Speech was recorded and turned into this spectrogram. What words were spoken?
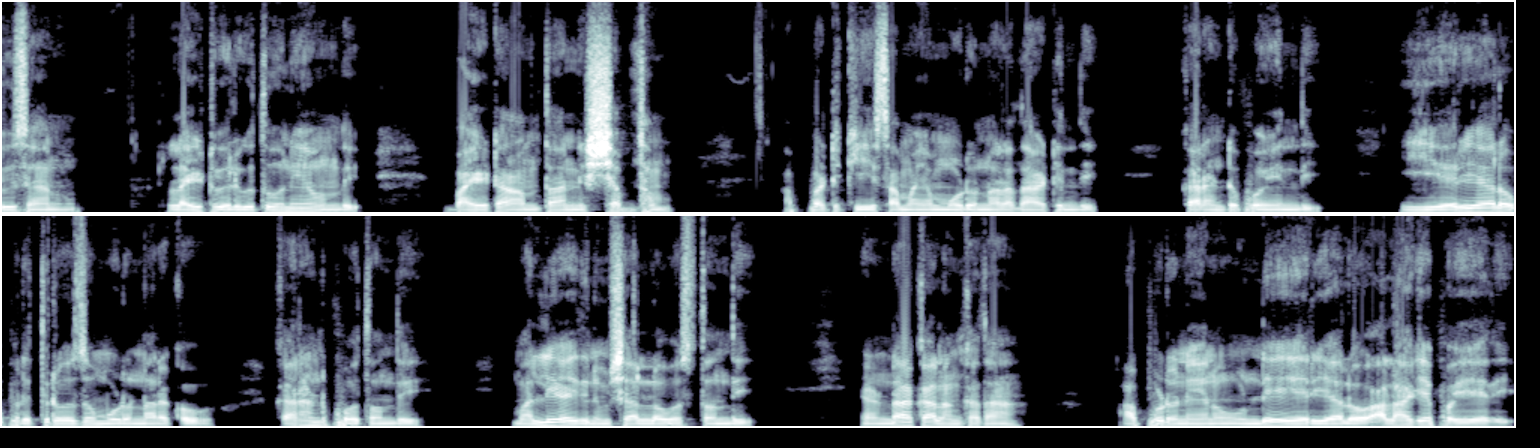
చూశాను. లైట్ వెలుగుతూనే ఉంది. బయట అంతా నిశ్శబ్దం. అప్పటికి సమయం మూడున్నర దాటింది. కరెంటు పోయింది. ఈ ఏరియాలో ప్రతిరోజు మూడున్నరకు కరెంట్ పోతుంది. మళ్ళీ ఐదు నిమిషాల్లో వస్తుంది. ఎండాకాలం కదా. అప్పుడు నేను ఉండే ఏరియాలో అలాగే పోయేది.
